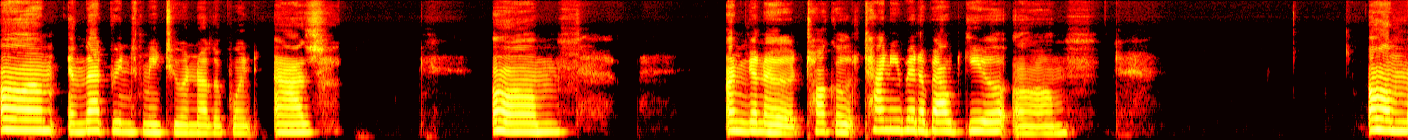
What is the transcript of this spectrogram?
Um, and that brings me to another point as um I'm gonna talk a tiny bit about gear. Um, um,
